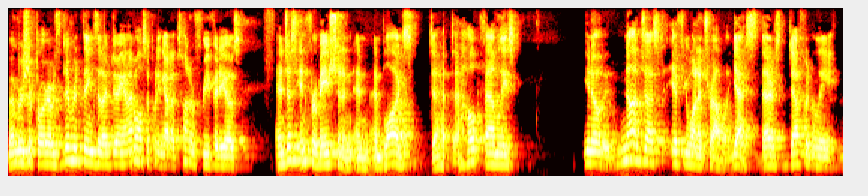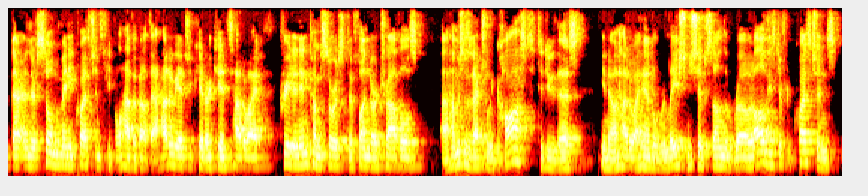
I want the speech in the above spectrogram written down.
membership programs, different things that I'm doing, and I'm also putting out a ton of free videos and just information and, and, and blogs to, to help families. You know, not just if you want to travel. Yes, there's definitely there, and there's so many questions people have about that. How do we educate our kids? How do I create an income source to fund our travels? Uh, how much does it actually cost to do this? You know, how do I handle relationships on the road? All these different questions.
